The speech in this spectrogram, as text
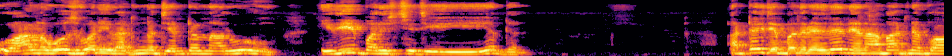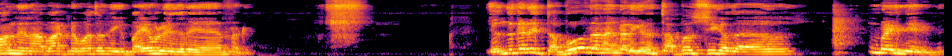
వాళ్ళని కోసుకొని ఈ రకంగా తింటున్నారు. ఇది పరిస్థితి అంటారు. అట్టయితే ఇబ్బంది లేదులే నేను ఆ బాటనే పోవాలి నేను ఆ బాటనే పోతాను నీకు భయం లేదులే అన్నాడు. ఎందుకని తపోధనం కలిగిన తపస్సు కదా. బయలుదేరిండు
